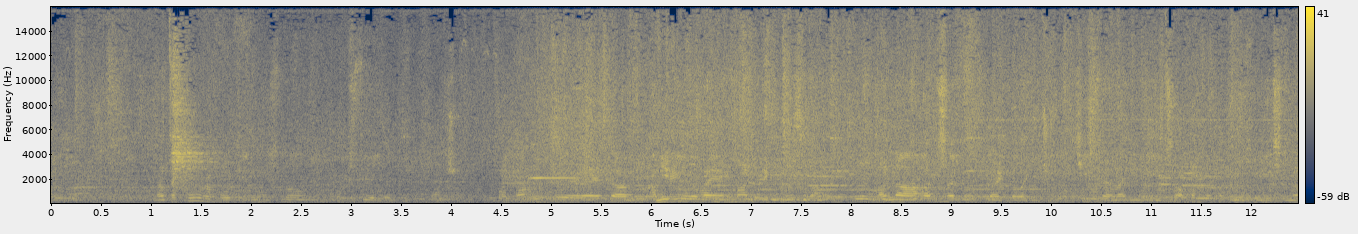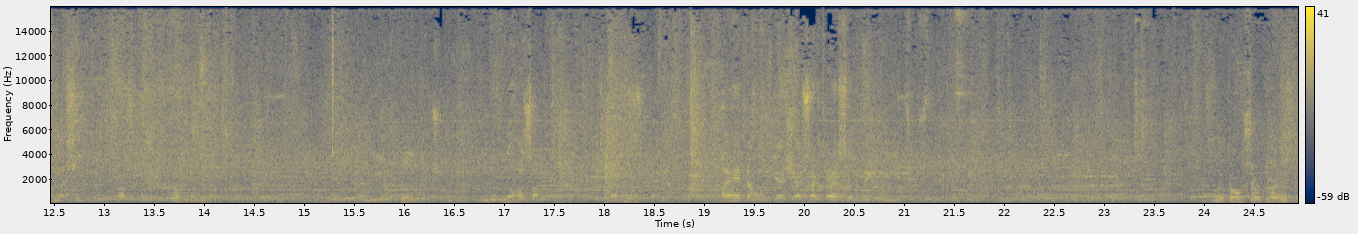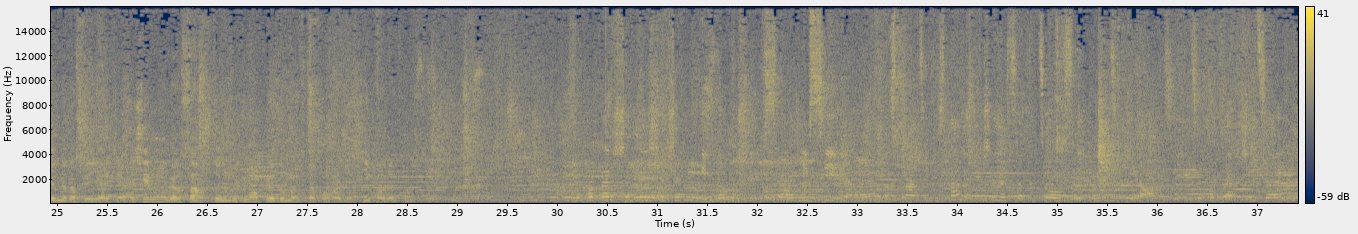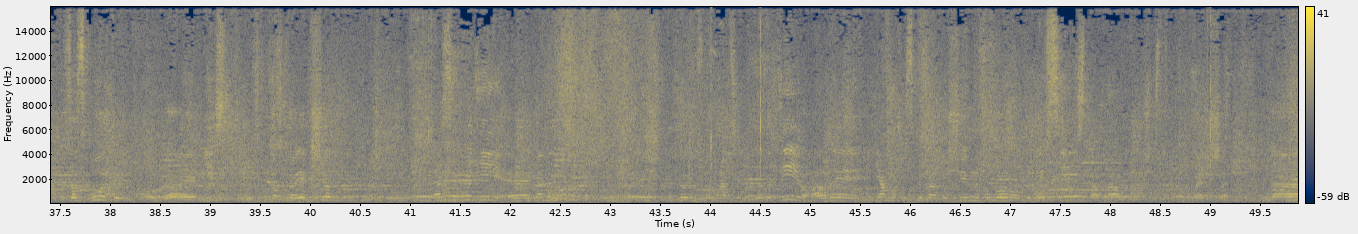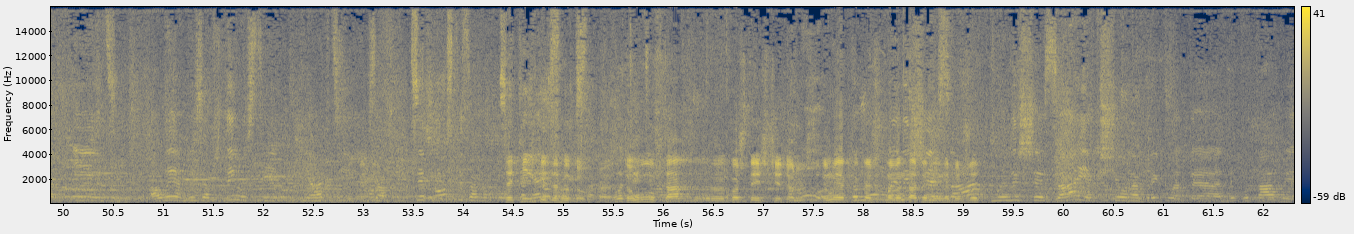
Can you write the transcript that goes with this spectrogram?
На такой работе нужно сделать очень. А вот э, эта акриловая эмаль теплица, она абсолютно экологически чистая, она не имеет запаха, потому что если наносить был красный у нее был очень ну, много запаха. скажем так. А это вот я сейчас закрасил, вы его не чувствуете. Ну это общеукраинское мероприятие. А Чернигов сам что-нибудь мог придумать такого же типа, допустим? Ну, по-перше, те, що Чернігів долучився, не всі е, насправді міста долучилися до цього всеукраїнської акції. Це по-перше, це за згодою е, міст. Тобто, якщо на сьогодні е, я не можу таку, таку інформацію не володію, але я можу сказати, що і минулого року не всі міста брали участь, по-перше. Е, і, але ми завжди ось ці акції завжди. Це просто заготовка. Це тільки не заготовка. розписано. Тому птах е, коштує ще дорожче. Тому, як ви Тому кажете, ми навантаження лише на за- бюджет. Ми лише за, якщо, наприклад, е, депутати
